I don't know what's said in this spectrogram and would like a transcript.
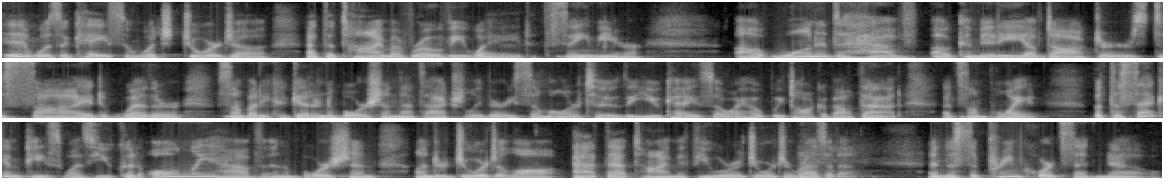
it was a case in which Georgia, at the time of Roe v. Wade, the same year, uh, wanted to have a committee of doctors decide whether somebody could get an abortion. That's actually very similar to the UK, so I hope we talk about that at some point. But the second piece was you could only have an abortion under Georgia law at that time if you were a Georgia resident. And the Supreme Court said no.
